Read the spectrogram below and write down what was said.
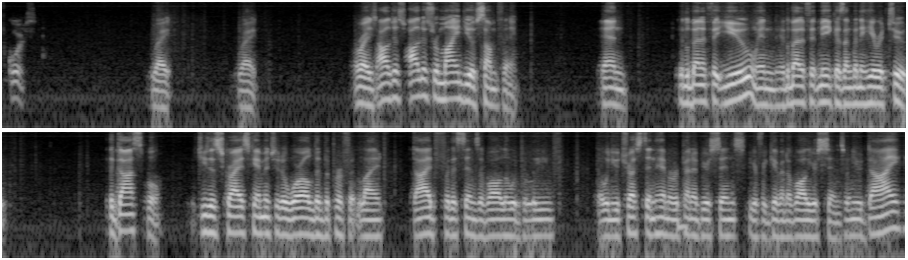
Of course. Right. Right. All right. I'll just I'll just remind you of something, and it'll benefit you and it'll benefit me because I'm going to hear it too. The gospel. Jesus Christ came into the world, lived the perfect life, died for the sins of all who would believe. That when you trust in Him and repent of your sins, you're forgiven of all your sins. When you die,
